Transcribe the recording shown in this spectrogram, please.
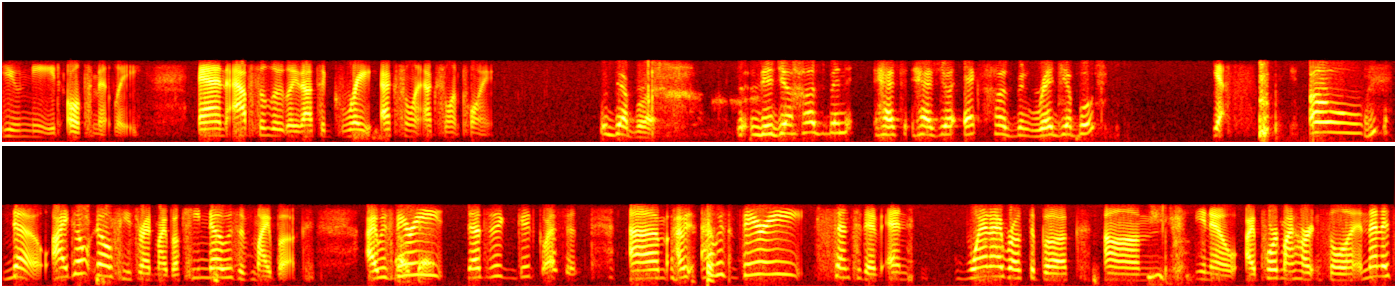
you need ultimately. And absolutely, that's a great, excellent, excellent point. Well, Debra, did your husband has has your ex husband read your book? Yes. Oh no, I don't know if he's read my book. He knows of my book. I was very. Okay. That's a good question. Um, I, I was very sensitive, and when I wrote the book, um, you know, I poured my heart and soul in, and then it's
